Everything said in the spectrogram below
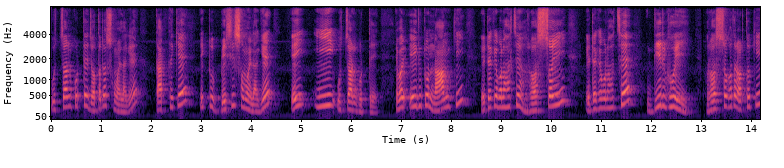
উচ্চারণ করতে যতটা সময় লাগে, তার থেকে একটু বেশি সময় লাগে এই ই উচ্চারণ করতে। এবার এই দুটো নাম কি? এটাকে বলা হচ্ছে হ্রস্বই, এটাকে বলা হচ্ছে দীর্ঘই। হ্রস্ব কথার অর্থ কি?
